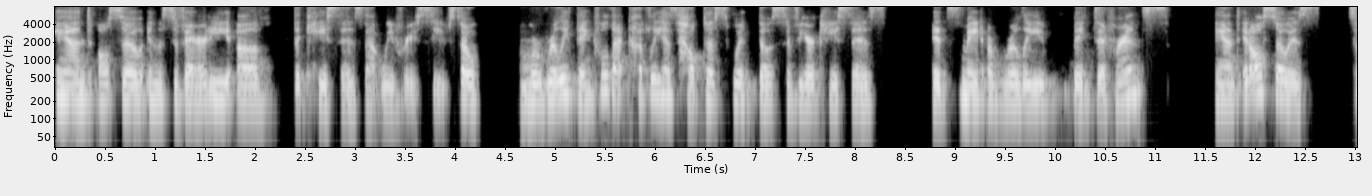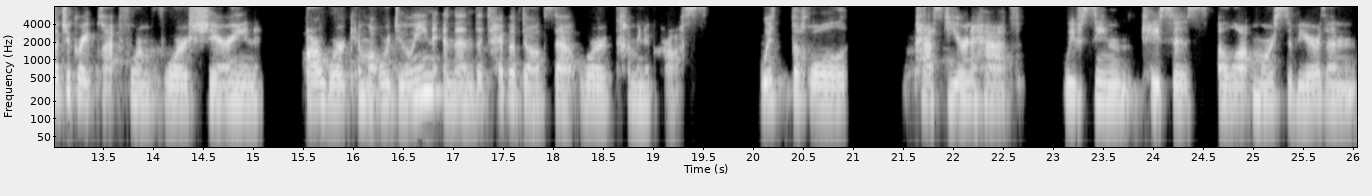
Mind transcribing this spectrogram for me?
and also in the severity of the cases that we've received. So we're really thankful that Cuddly has helped us with those severe cases. It's made a really big difference. And it also is such a great platform for sharing our work and what we're doing, and then the type of dogs that we're coming across. With the whole past year and a half, we've seen cases a lot more severe than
